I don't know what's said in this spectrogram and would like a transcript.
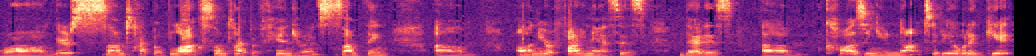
wrong. There's some type of block, some type of hindrance, something um, on your finances that is um, causing you not to be able to get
